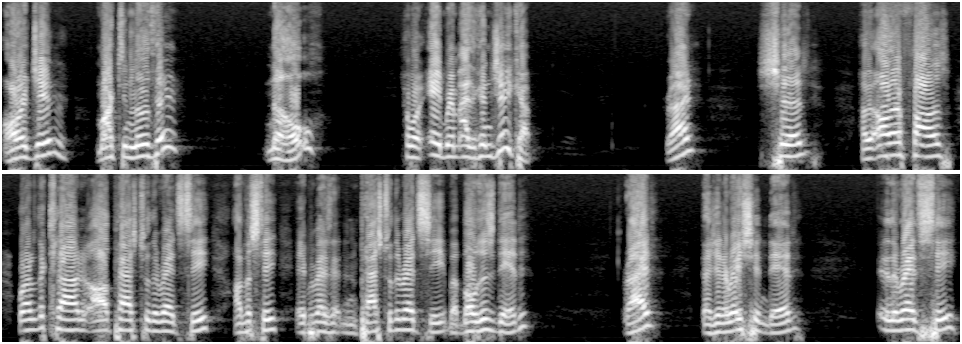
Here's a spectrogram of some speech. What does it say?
Origen? Martin Luther? No. Come on, Abraham, Isaac, and Jacob. Right? Should have all our fathers were under the cloud and all passed through the Red Sea. Obviously, Abraham didn't pass through the Red Sea, but Moses did. Right? That generation did. In the Red Sea.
